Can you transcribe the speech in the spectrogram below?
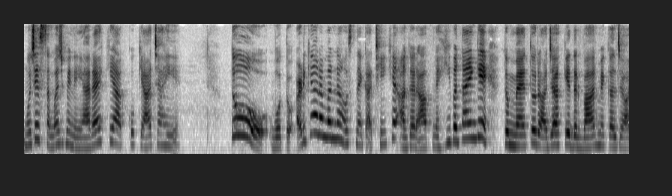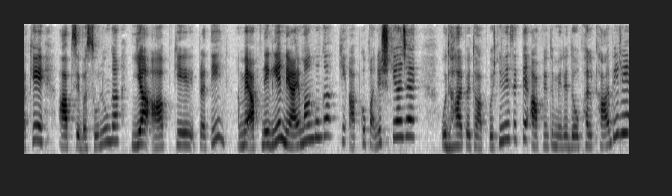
मुझे समझ में नहीं आ रहा है कि आपको क्या चाहिए। तो वो तो अड़ गया रमन्ना, उसने कहा, ठीक है, अगर आप नहीं बताएँगे तो मैं तो राजा के दरबार में कल जाके आपसे वसूलूँगा या आपके प्रति मैं अपने लिए न्याय मांगूँगा कि आपको पनिश किया जाए? उधार पे तो आप कुछ नहीं ले सकते। आपने तो मेरे दो फल खा भी लिए।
